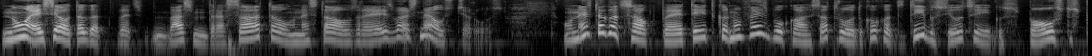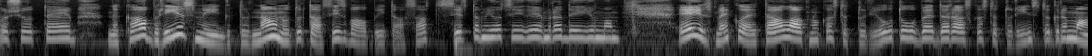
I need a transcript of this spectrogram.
Nu, es jau tagad pēc, esmu dresēta, un es tā uzreiz vairs neuzķeros. Un es tagad sāku pētīt, ka no Facebookā es atrodu kaut kādus divus jocīgus postus par šo tēmu. Nekā briesmīga tur nav, nu tur tās izvalbītās acis ir tam jocīgajam radījumam. Eju, meklēju tālāk, nu kas tad tur YouTube darās, kas tad tur Instagramā,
